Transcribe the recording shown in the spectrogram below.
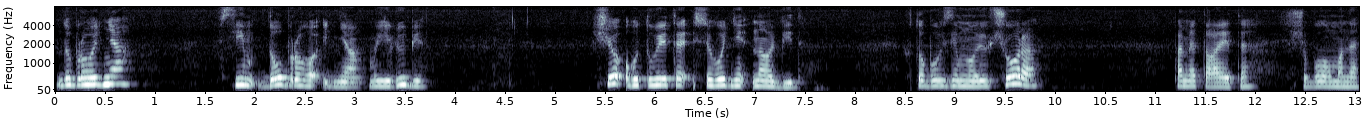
Доброго дня! Всім доброго дня, мої любі! Що готуєте сьогодні на обід? Хто був зі мною вчора, пам'ятаєте, що було в мене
